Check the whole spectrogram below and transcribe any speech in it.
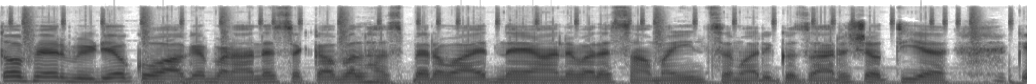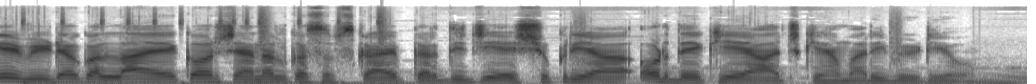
तो फिर वीडियो को आगे बढ़ाने से कबल हसब रवायत नए आने वाले सामीन से हमारी गुजारिश होती है कि वीडियो को लाइक और चैनल को सब्सक्राइब कर दीजिए। शुक्रिया और देखिए आज की हमारी वीडियो।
